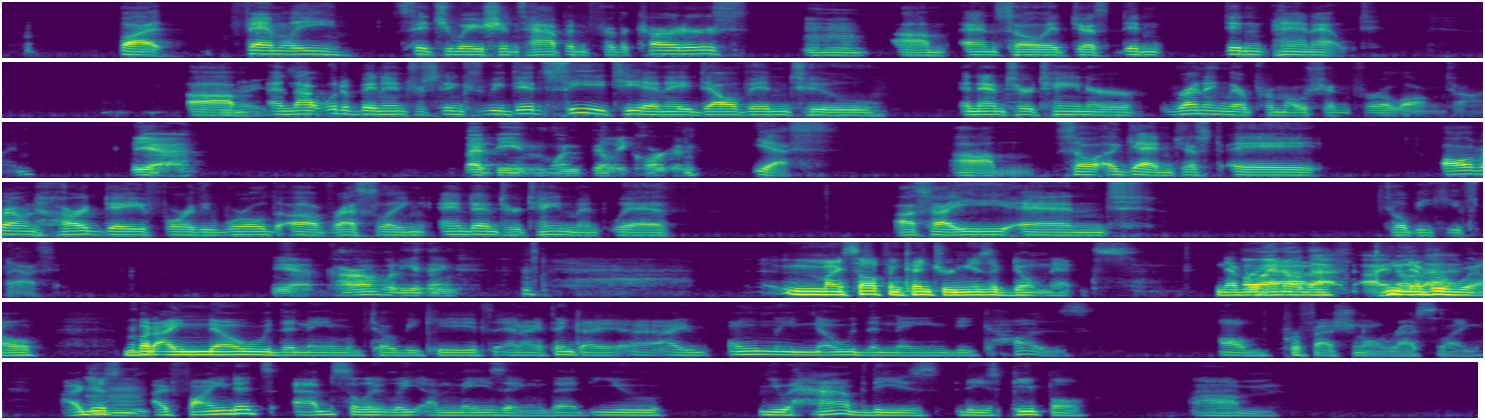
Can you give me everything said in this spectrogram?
but family situations happened for the Carters, hmm um, and so it just didn't didn't pan out. Um, Right. And that would have been interesting because we did see TNA delve into an entertainer running their promotion for a long time. Yeah, that being one Billy Corgan. Yes. Um, so again, just a all around hard day for the world of wrestling and entertainment with Asahi and Toby Keith's passing. Yeah, Carl, what do you think? Myself and country music don't mix. Never Oh, I know that. I know never that. will. But I know the name of Toby Keith, and I think I I only know the name because of professional wrestling. I just Mhm. I find it absolutely amazing that you you have these these people um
